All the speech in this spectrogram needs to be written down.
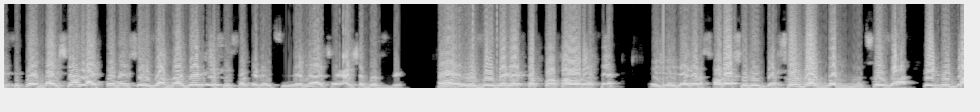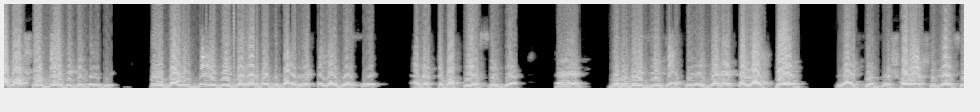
এসি লাইট ফ্যান আইসা এই যে আমাদের এসি সকেট আইসি বসবে। হ্যাঁ এই যে জায়গায় একটা পাওয়ার আছে, এই যে এই জায়গার সরাসরি সোজা সোজা। আবার সোজা এদিকে যাবে সোজা উঠবে, এই যে জায়গার মধ্যে বাইরে একটা লাইট আছে একটা বাতি আছে এটা। হ্যাঁ যেমন এই যে এটা আছে, এই জায়গায় একটা লাইট ফ্যান লাইট ফ্যানটা সরাসরি আছে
